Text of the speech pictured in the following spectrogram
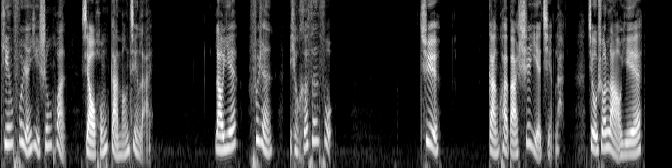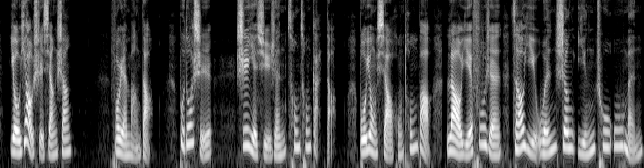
听夫人一声唤，小红赶忙进来。老爷、夫人有何吩咐？去。赶快把师爷请来，就说老爷有要事相商。夫人忙道：“不多时，师爷许人匆匆赶到，不用小红通报，老爷夫人早已闻声迎出屋门。”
